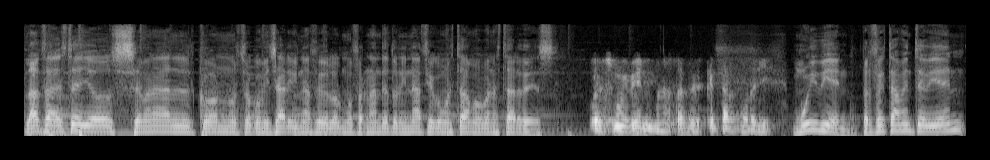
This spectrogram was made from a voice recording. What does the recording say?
Lanza Destellos semanal con nuestro comisario Ignacio del Olmo Fernández. Don Ignacio, ¿cómo estamos? Buenas tardes. Pues muy bien, buenas tardes. ¿Qué tal por allí? Muy bien, perfectamente bien.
